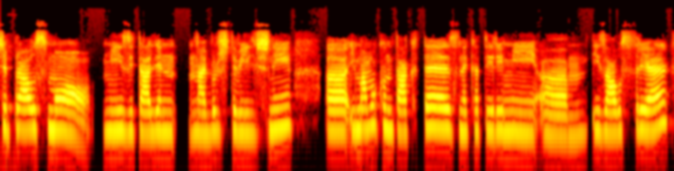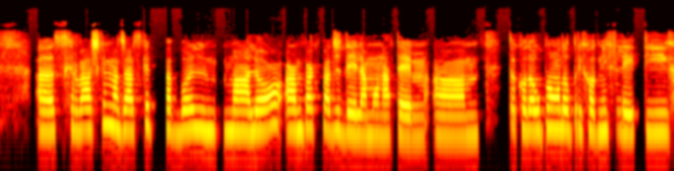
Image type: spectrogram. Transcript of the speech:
čeprav smo mi iz Italije najbolj številčni, uh, imamo kontakte z nekaterimi um, iz Avstrije, uh, s Hrvaške in Mačarske pa bolj malo, ampak pač delamo na tem. Um, tako da upamo, da v prihodnih letih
